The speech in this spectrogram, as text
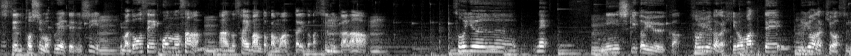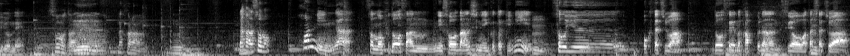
してる年も増えてるし、うん。今同性婚のさ、うん。あの裁判とかもあったりとかするから、うん。そういうね、うん。認識というか、そういうのが広まってるような気はするよね。そうだね、だからうん。だからその本人がその不動産に相談しに行くときに、うん。そういう僕たちは同性のカップルなんですよ。私たちは、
